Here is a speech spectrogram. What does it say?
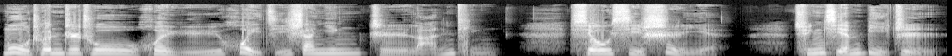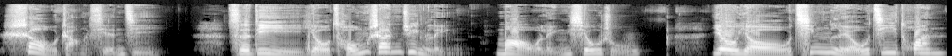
暮春之初，会于会稽山阴之兰亭，修禊事也。群贤毕至，少长咸集。此地有崇山峻岭，茂林修竹，又有清流激湍，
